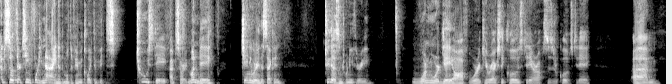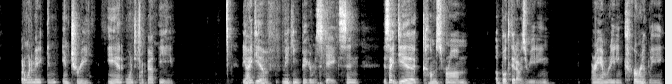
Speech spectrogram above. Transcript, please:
episode 1349 of the Multifamily Collective. It's Tuesday, I'm sorry, Monday, January the 2nd, 2023. One more day off work here. We're actually closed today. Our offices are closed today. Um, but I want to make an entry and I want to talk about the the idea of making bigger mistakes. And this idea comes from a book that I was reading, or I am reading currently.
